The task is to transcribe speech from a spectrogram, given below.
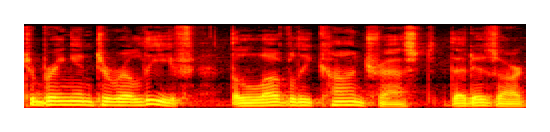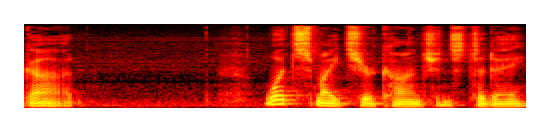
to bring into relief the lovely contrast that is our God. What smites your conscience today?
